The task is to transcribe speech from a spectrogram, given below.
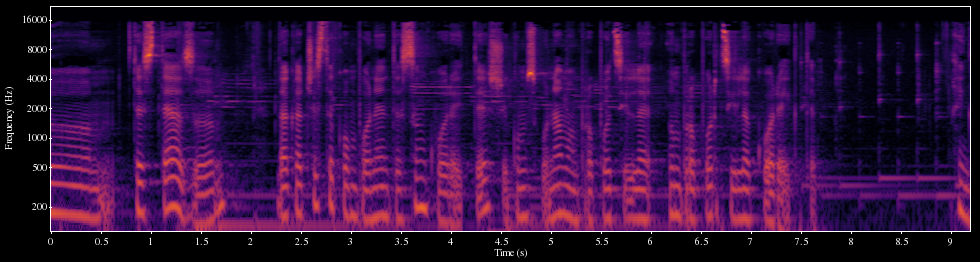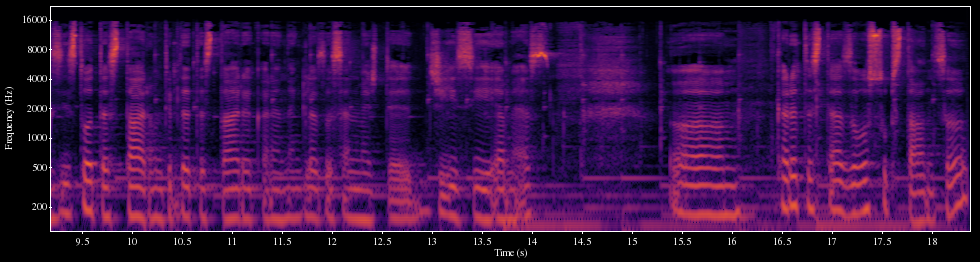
uh, testează dacă aceste componente sunt corecte și, cum spuneam, în proporțiile, în proporțiile corecte. Există o testare, un tip de testare care în engleză se numește GCMS, Uh, care testează o substanță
